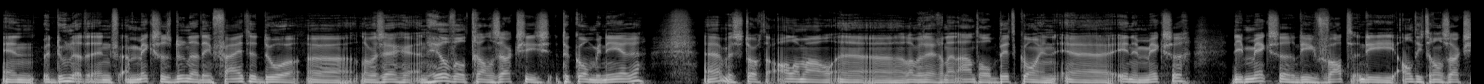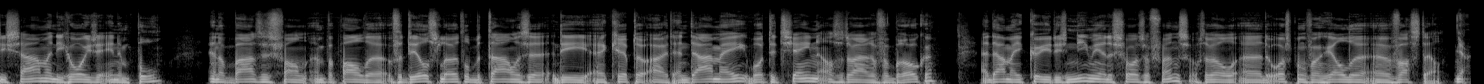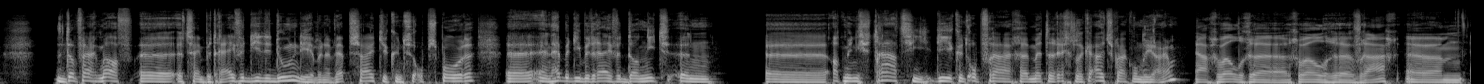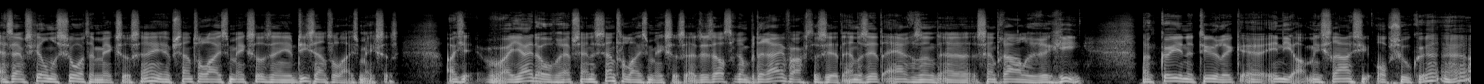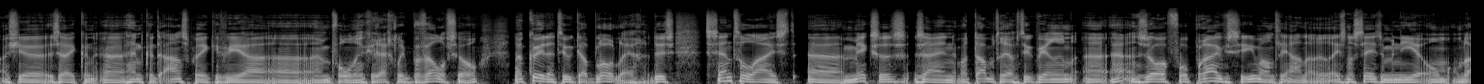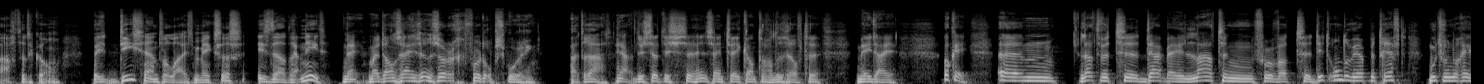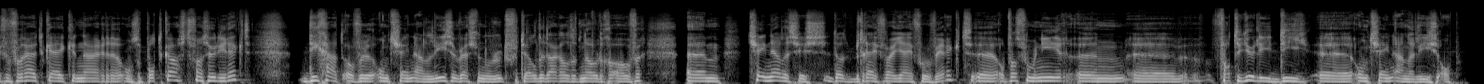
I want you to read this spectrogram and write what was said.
En we doen dat in, mixers doen dat in feite door, laten we zeggen, een heel veel transacties te combineren. we storten allemaal, laten we zeggen, een aantal bitcoin in een mixer. Die mixer die vat die, al die transacties samen, die gooien ze in een pool. En op basis van een bepaalde verdeelsleutel betalen ze die uh, crypto uit. En daarmee wordt de chain als het ware verbroken. En daarmee kun je dus niet meer de source of funds, oftewel uh, de oorsprong van gelden, uh, vaststellen. Ja. Dan vraag ik me af, het zijn bedrijven die dit doen, die hebben een website, je kunt ze opsporen. en hebben die bedrijven dan niet een uh, administratie die je kunt opvragen met een rechterlijke uitspraak onder je arm? Ja, geweldige, geweldige vraag. Um, er zijn verschillende soorten mixers. Hè. Je hebt centralized mixers en je hebt decentralized mixers. Als je, waar jij het over hebt, zijn de centralized mixers. Dus als er een bedrijf achter zit en er zit ergens een uh, centrale regie, dan kun je natuurlijk in die administratie opzoeken. Hè, als je zij kun, hen kunt aanspreken via een, bijvoorbeeld een gerechtelijk bevel of zo, dan kun je natuurlijk dat blootleggen. Dus centralized uh, mixers zijn wat dat betreft natuurlijk weer een, uh, een zorg voor privacy. Want ja, er is nog steeds een manier om, om daarachter te komen. Bij decentralized mixers is dat het ja. niet. Nee, maar dan zijn ze een zorg voor de opsporing. Uiteraard. Ja, dus dat is, eh, zijn twee kanten van dezelfde medaille. Oké, ehm, laten we het eh, daarbij laten voor wat eh, dit onderwerp betreft. Moeten we nog even vooruitkijken naar onze podcast van Zo Direct. Die gaat over de on-chain analyse. Rational Root vertelde daar al het nodige over. Ehm Chainalysis, dat bedrijf waar jij voor werkt. op wat voor manier ehm, eh, vatten jullie die eh, on-chain analyse op?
